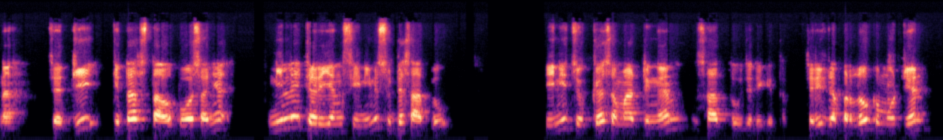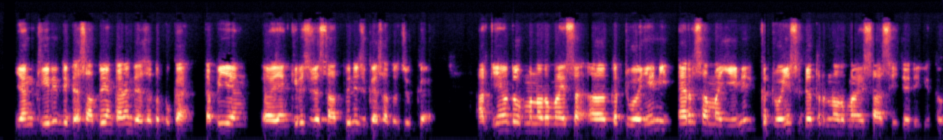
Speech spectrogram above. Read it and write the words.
Nah, jadi kita harus tahu bahwasanya nilai dari yang sini ini sudah satu, ini juga sama dengan satu, jadi gitu. Jadi tidak perlu kemudian yang kiri tidak satu, yang kanan tidak satu bukan. Tapi yang uh, yang kiri sudah satu, ini juga satu juga. Artinya untuk menormalisasi uh, keduanya ini R sama Y ini keduanya sudah ternormalisasi jadi gitu.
